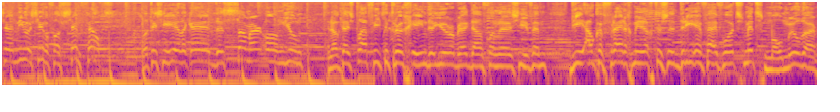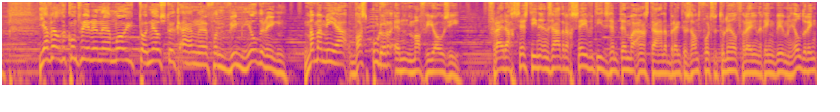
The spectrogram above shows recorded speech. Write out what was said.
deze nieuwe single van Sam Veld. Wat is hier heerlijk, hè? The Summer on You. En ook deze plaat vind terug in de Euro Breakdown van eh, CFM... die elke vrijdagmiddag tussen 3 en 5 wordt met Mo Mulder. Jawel, er komt weer een eh, mooi toneelstuk aan eh, van Wim Hildering. Mamma Mia, waspoeder en mafiosi. Vrijdag 16 en zaterdag 17 september aanstaande... brengt de Zandvoortse toneelvereniging Wim Hildering...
